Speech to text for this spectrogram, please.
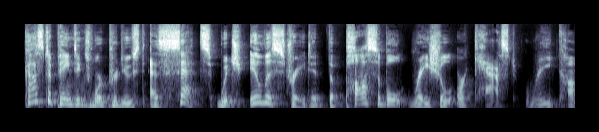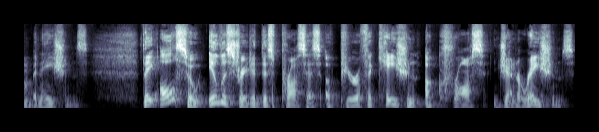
Casta paintings were produced as sets which illustrated the possible racial or caste recombinations. They also illustrated this process of purification across generations.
